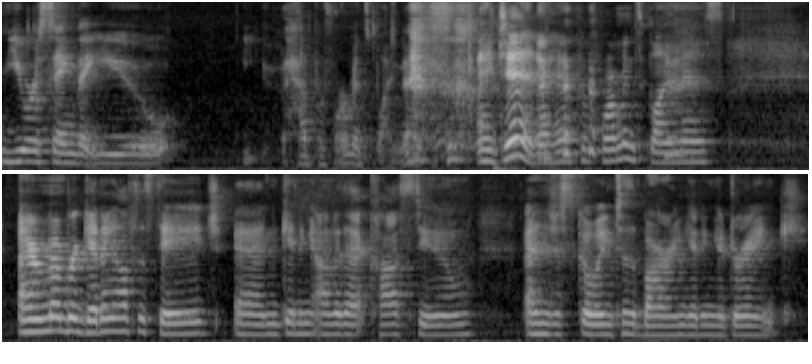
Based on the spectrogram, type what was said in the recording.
you were saying that you had performance blindness. I did. I had performance blindness. I remember getting off the stage and getting out of that costume and just going to the bar and getting a drink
